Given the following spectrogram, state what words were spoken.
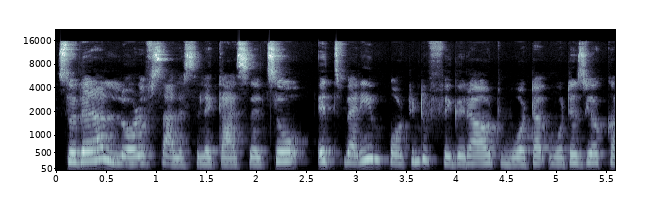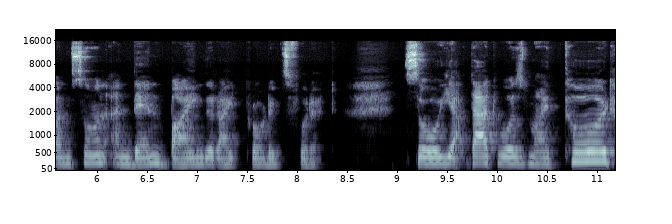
So there are a lot of salicylic acid. So it's very important to figure out what are, what is your concern and then buying the right products for it. So yeah that was my third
